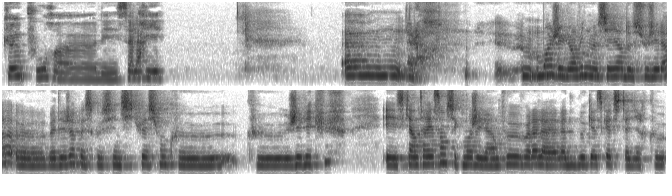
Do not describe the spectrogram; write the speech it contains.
que pour euh, les salariés? Euh, Alors, euh, moi, j'ai eu envie de me saisir de ce sujet-là, bah, déjà parce que c'est une situation que, que j'ai vécue. Et ce qui est intéressant, c'est que moi, j'ai un peu voilà, la double casquette, c'est-à-dire que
